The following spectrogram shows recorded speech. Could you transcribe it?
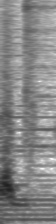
you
